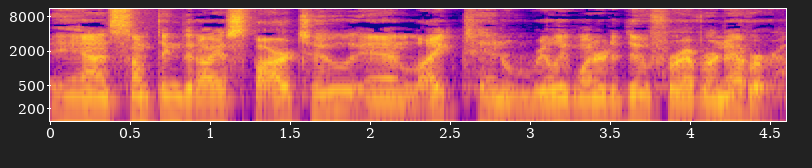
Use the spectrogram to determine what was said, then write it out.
and something that I aspired to and liked and really wanted to do forever and ever.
